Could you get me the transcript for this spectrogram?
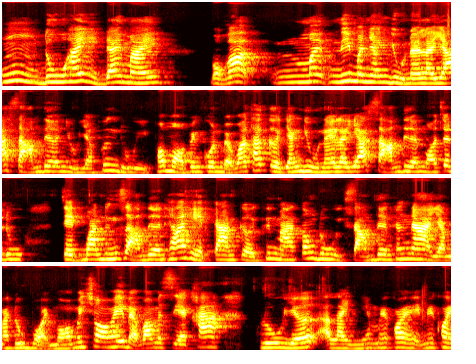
อืมดูให้อีกได้ไหม บอกว่าไม่นี่มันยังอยู่ในระยะสามเดือนอยู่อย่าเพิ่งดูอีกเพราะหมอเป็นคนแบบว่าถ้าเกิดยังอยู่ในระยะสามเดือน หมอจะดูเจ็ดวันถึงสามเดือน ถ้าเหตุการณ์เกิดขึ้นมาต้องดูอีกสามเดือนข้างหน้า อย่ามาดูบ่อยหมอไม่ชอบให้แบบว่ามันเสียค่าครูเยอะอะไรเงี้ยไม่ค่อยไม่ค่อย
